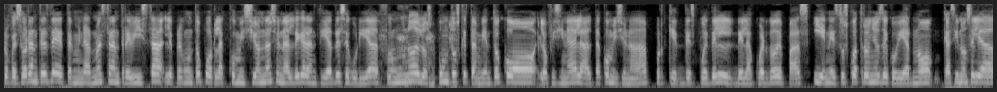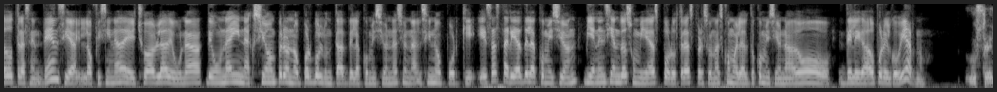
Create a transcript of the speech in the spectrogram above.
Profesor, antes de terminar nuestra entrevista, le pregunto por la Comisión Nacional de Garantías de Seguridad. Fue uno de los puntos que también tocó la oficina de la alta comisionada porque después del, acuerdo de paz y en estos cuatro años de gobierno casi no se le ha dado trascendencia. La oficina de hecho habla de una, de una inacción, pero no por voluntad de la Comisión Nacional, sino porque esas tareas de la comisión vienen siendo asumidas por otras personas como el alto comisionado delegado por el gobierno. Usted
